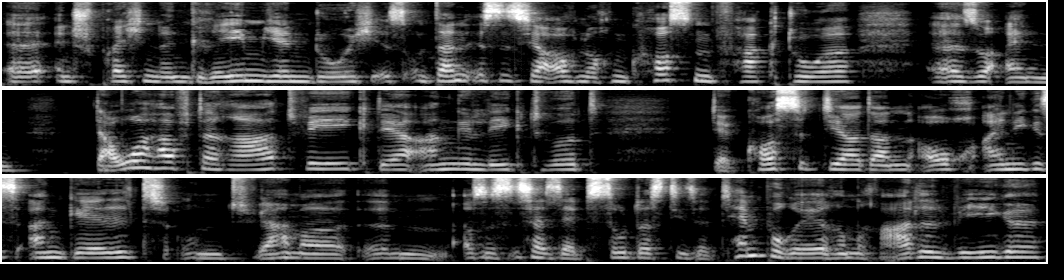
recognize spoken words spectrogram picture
äh, entsprechenden Gremien durch ist. Und dann ist es ja auch noch ein Kostenfaktor, äh, so ein dauerhafter Radweg, der angelegt wird. Der kostet ja dann auch einiges an Geld und wir haben ja, ähm, also es ist ja selbst so, dass diese temporären Radlwege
